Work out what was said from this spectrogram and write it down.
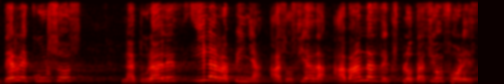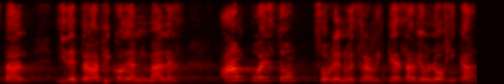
de recursos naturales y la rapiña asociada a bandas de explotación forestal y de tráfico de animales han puesto sobre nuestra riqueza biológica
